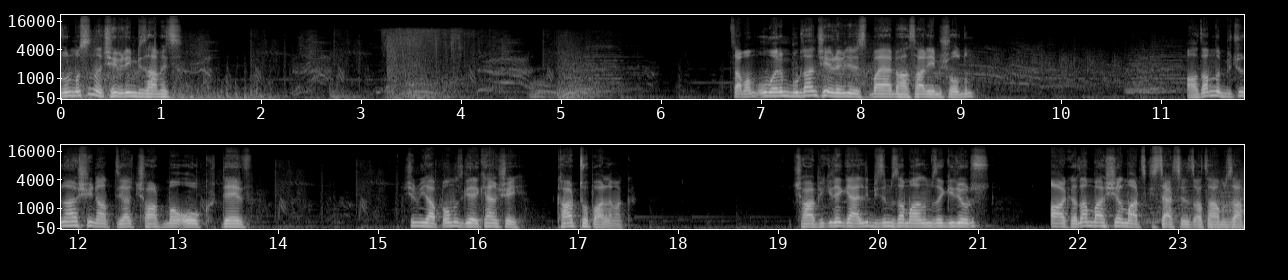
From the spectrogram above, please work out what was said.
vurmasın da çevireyim bir zahmet. Tamam umarım buradan çevirebiliriz. Bayağı bir hasar yemiş oldum. Adam da bütün her şeyini attı ya. Çarpma, ok, dev. Şimdi yapmamız gereken şey kart toparlamak. Çarpı 2'de geldi. Bizim zamanımıza giriyoruz. Arkadan başlayalım artık isterseniz atağımıza.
